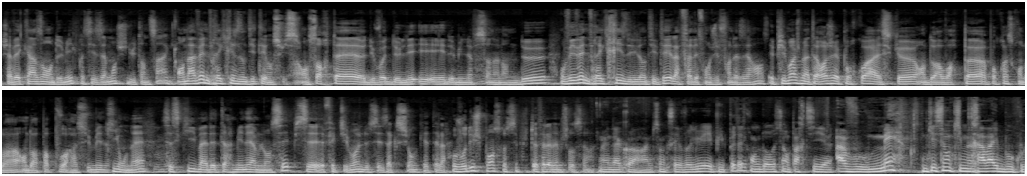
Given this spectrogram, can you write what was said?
J'avais 15 ans en 2000, précisément, je suis du temps de 5. On avait une vraie crise d'identité en Suisse. On sortait euh, du vote de l'EEE de 1992. On vivait une vraie crise de l'identité, l'affaire des fonds fonds d'Azérance. Et puis moi, je m'interrogeais pourquoi est-ce que on doit avoir peur, pourquoi est-ce qu'on doit, on doit pas pouvoir assumer qui on est? C'est ce qui m'a déterminé à me lancer. Puis c'est effectivement une de ces actions qui était là. Aujourd'hui, je pense que c'est tout à fait la même chose. Ouais, D'accord. Il me semble que ça a évolué. Et puis peut-être qu'on doit aussi en partie euh, à vous. Mais une question qui me travaille beaucoup.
